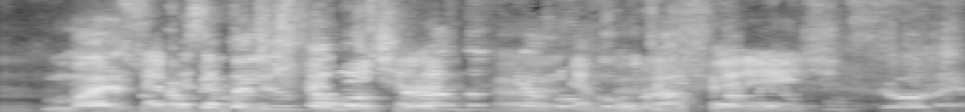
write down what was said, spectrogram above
Uhum. mas o É, mas é capitalismo está né? mostrando que É. a É longo muito prazo também não diferente. funciona. né?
